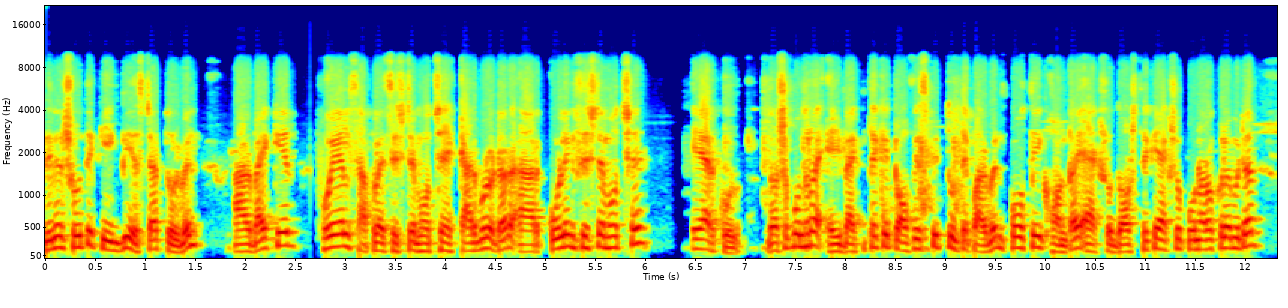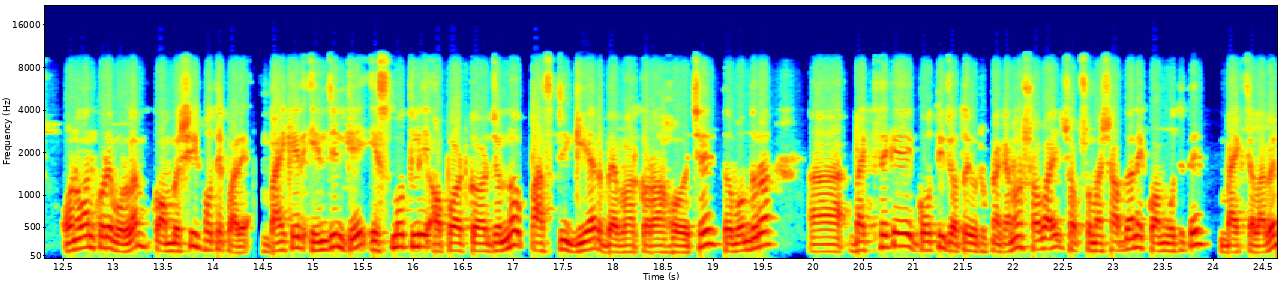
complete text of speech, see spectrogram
দিনের শুরুতে কিক দিয়ে স্টার্ট তুলবেন। আর বাইকের ফুয়েল সাপ্লাই সিস্টেম হচ্ছে কার্বোরেটর আর কুলিং সিস্টেম হচ্ছে এয়ার কুল দর্শক বন্ধুরা, এই বাইক থেকে টপ স্পিড তুলতে পারবেন প্রতি ঘন্টায় একশো দশ থেকে একশো পনেরো কিলোমিটার। অনুমান করে বললাম কম বেশি হতে পারে। বাইকের ইঞ্জিনকে স্মুথলি অপারেট করার জন্য পাঁচটি গিয়ার ব্যবহার করা হয়েছে। তো বন্ধুরা বাইক থেকে গতি যতই উঠুক না কেন, সবাই সবসময় সাবধানে, কম গতিতে বাইক চালাবেন।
